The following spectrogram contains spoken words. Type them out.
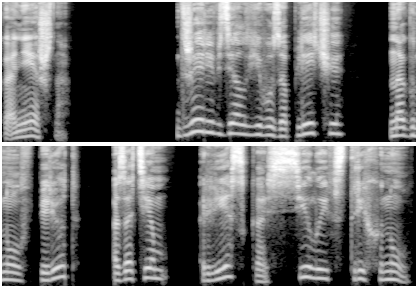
Конечно. Джерри взял его за плечи, нагнул вперед, а затем резко, с силой встряхнул.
